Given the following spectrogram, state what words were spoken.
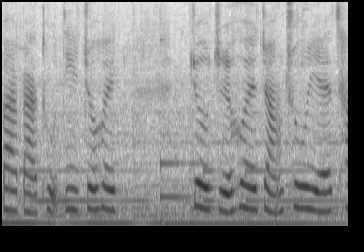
爸爸，土地就会就只会长出野草。”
